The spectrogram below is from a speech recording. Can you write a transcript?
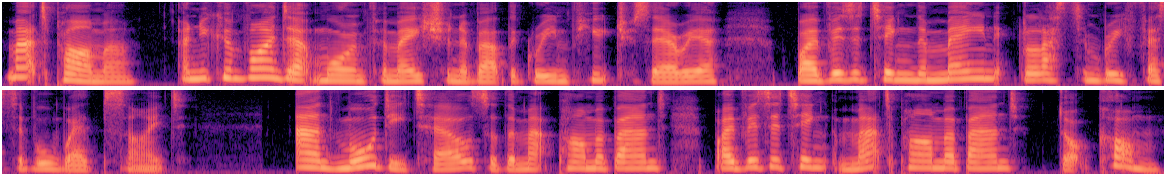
Matt Palmer, and you can find out more information about the Green Futures area by visiting the main Glastonbury Festival website. And more details of the Matt Palmer Band by visiting mattpalmerband.com.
